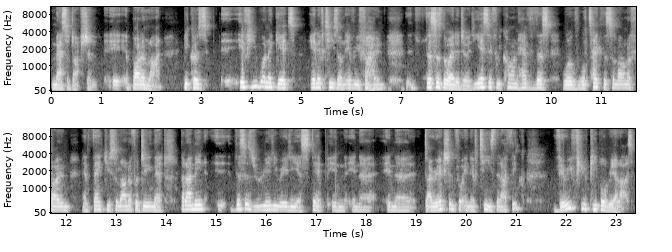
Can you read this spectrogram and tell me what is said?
mass adoption, eh, bottom line, because if you want to get NFTs on every phone. This is the way to do it. Yes, if we can't have this, we'll we'll take the Solana phone and thank you Solana for doing that. But I mean, this is really really a step in in a in a direction for NFTs that I think very few people realize.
